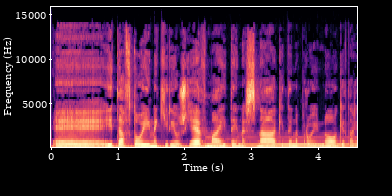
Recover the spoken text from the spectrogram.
Ε, είτε αυτό είναι κυρίως γεύμα, είτε είναι σνακ, είτε είναι πρωινό κτλ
